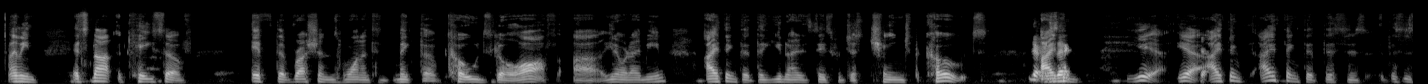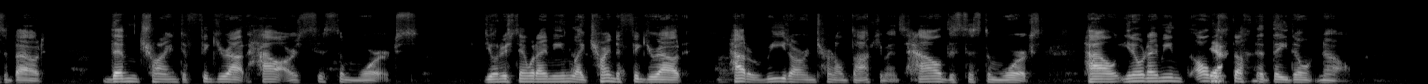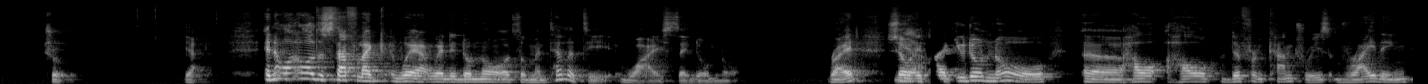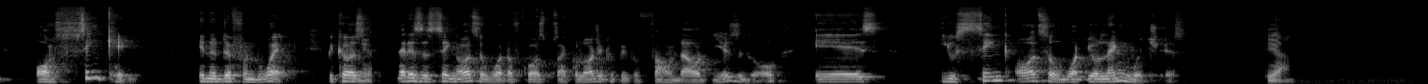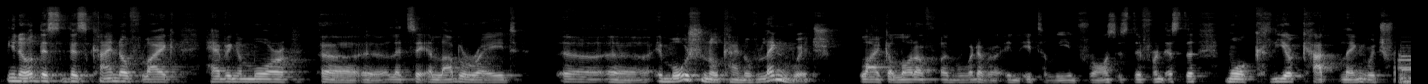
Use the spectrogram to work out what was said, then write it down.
I mean, it's not a case of if the Russians wanted to make the codes go off. Uh, you know what I mean? I think that the United States would just change the codes. Yeah, I exactly. think, yeah, yeah, I think I think that this is this is about them trying to figure out how our system works. Do you understand what I mean? Like trying to figure out how to read our internal documents, how the system works, how you know what I mean? All Yeah. the stuff that they don't know. True. Yeah. And all, all the stuff like where where they don't know also mentality wise, they don't know. Right? So Yeah. it's like you don't know uh, how how different countries writing or thinking in a different way. Because Yeah. that is a thing also what of course psychological people found out years ago is you think also what your language is. Yeah. you know this this kind of like having a more uh, uh, let's say elaborate uh, uh, emotional kind of language like a lot of uh, whatever in italy in france is different as the more clear cut language. From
